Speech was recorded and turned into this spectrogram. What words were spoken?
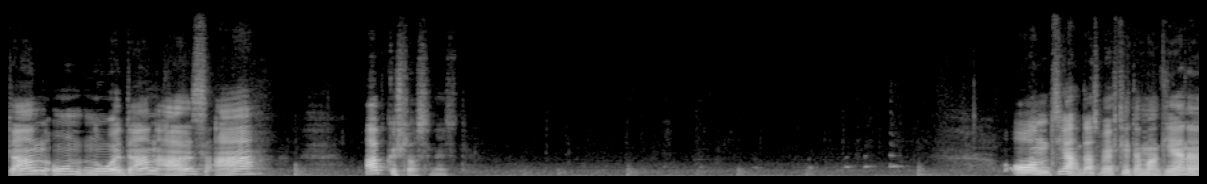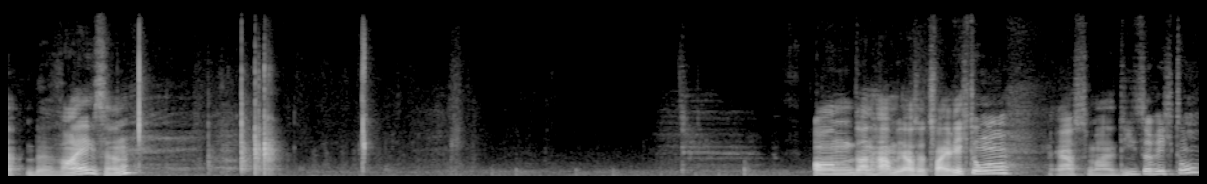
Dann und nur dann, als A abgeschlossen ist. Und ja, das möchte ich dann mal gerne beweisen. Und dann haben wir also zwei Richtungen. Erstmal diese Richtung.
